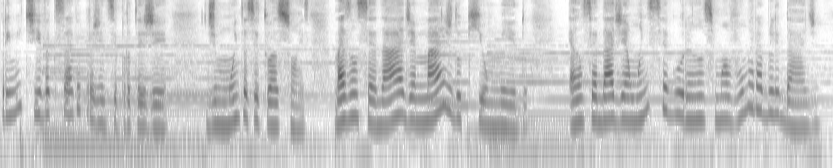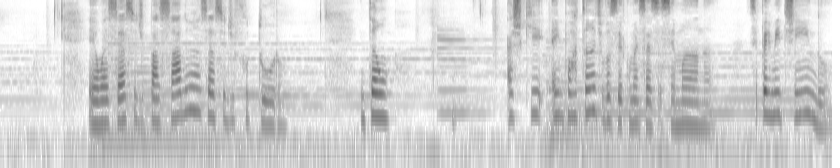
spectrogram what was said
primitiva que serve para a gente se proteger de muitas situações, mas a ansiedade é mais do que o medo a ansiedade é uma insegurança, uma vulnerabilidade. É um excesso de passado e um excesso de futuro. Então, acho que é importante você começar essa semana se permitindo,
